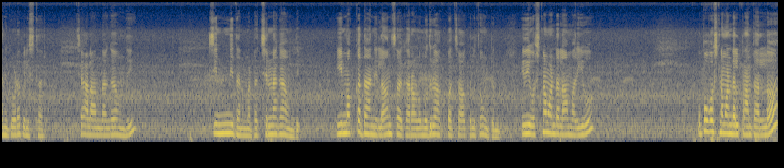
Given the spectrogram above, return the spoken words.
అని కూడా పిలుస్తారు. చాలా అందంగా ఉంది. చిన్నిదనమాట చిన్నగా ఉంది. ఈ మొక్క దాని లాన్స్ ఆకారంలో ముదురు ఆకుపచ్చ ఆకులతో ఉంటుంది. ఇది ఉష్ణమండల మరియు ఉప ఉష్ణమండల ప్రాంతాల్లో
